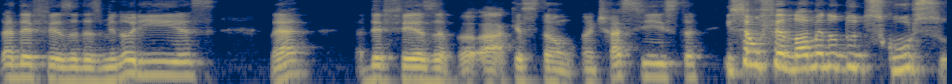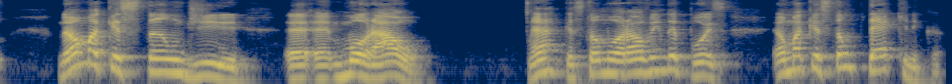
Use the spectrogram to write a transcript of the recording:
da defesa das minorias, né? a defesa, a questão antirracista. Isso é um fenômeno do discurso, não é uma questão de é, é, moral. Né? A questão moral vem depois. É uma questão técnica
